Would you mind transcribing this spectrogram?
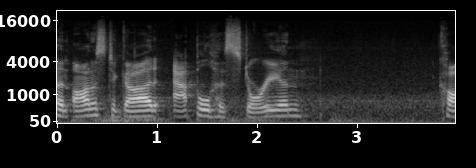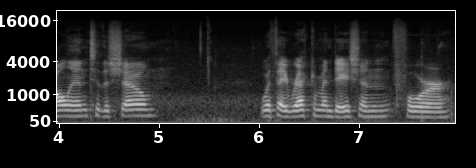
an honest to God Apple historian call into the show with a recommendation for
